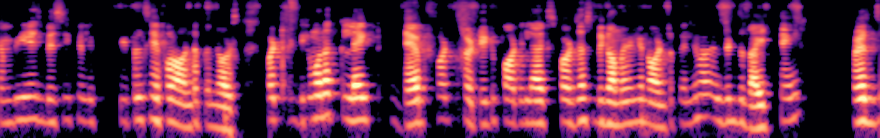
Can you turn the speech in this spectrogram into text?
MBA is basically people say for entrepreneurs. But do you want to collect debt for 30 to 40 lakhs for just becoming an entrepreneur? Is it the right thing? Or it's,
